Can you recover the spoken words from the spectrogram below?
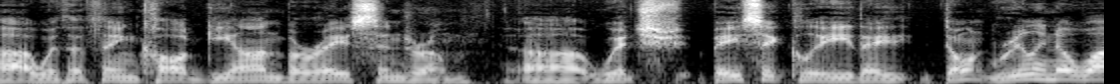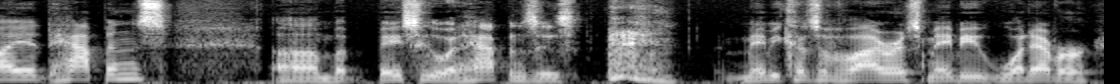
Uh, with a thing called Guillain-Barré syndrome, uh, which basically they don't really know why it happens, um, but basically what happens is maybe because of a virus, maybe whatever,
